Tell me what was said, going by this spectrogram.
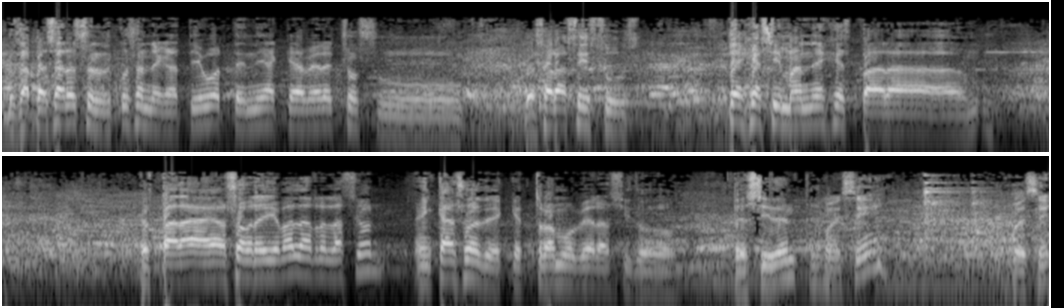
pues a pesar de su discurso negativo, tenía que haber hecho su, pues ahora sí, sus tejes y manejes para, pues para sobrellevar la relación en caso de que Trump hubiera sido presidente. Pues sí, pues sí.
